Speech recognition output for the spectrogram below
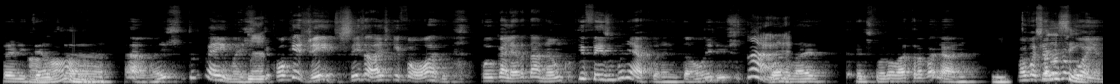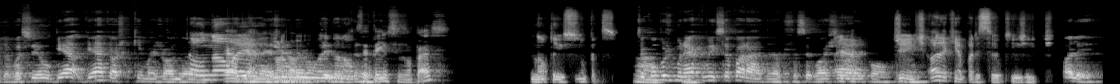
Foi a Nintendo? Ah. ah, mas tudo bem, mas né? de qualquer jeito, seja lá de quem for a ordem, foi o galera da Namco que fez o boneco, né? Então eles ah, foram é. lá. Eles foram lá trabalhar, né? Mas você mas, não assim, jogou ainda. Você, o Guerra, Guerra, que eu acho que quem mais joga. Então, não, é, é, não, não, não, ainda não. Você tem o Season Pass? Não tem Season Pass. Você ah. compra os bonecos meio que separado, né? Porque você gosta é. de compra. Gente, olha quem apareceu aqui, gente. Olha aí,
